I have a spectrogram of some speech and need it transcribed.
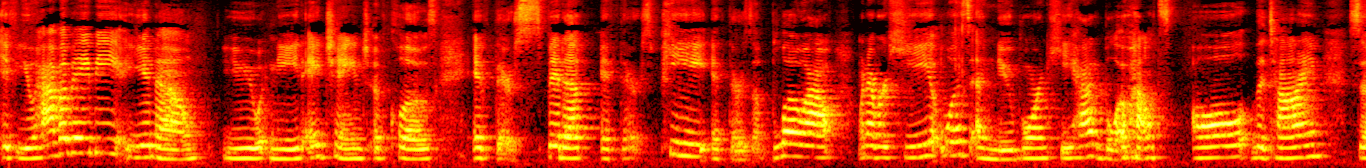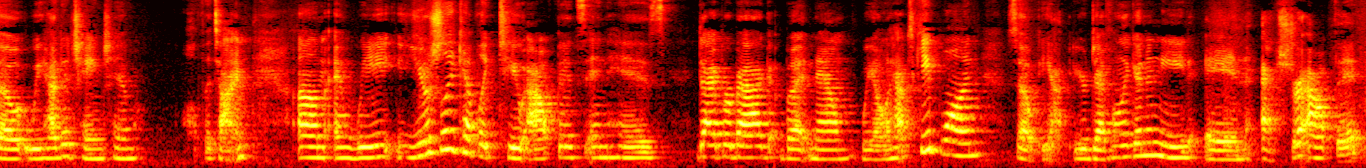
if you have a baby, you know, you need a change of clothes. If there's spit up, if there's pee, if there's a blowout. Whenever he was a newborn, he had blowouts all the time. So we had to change him all the time. Um, and we usually kept like two outfits in his diaper bag, but now we only have to keep one. So yeah, you're definitely gonna need an extra outfit.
